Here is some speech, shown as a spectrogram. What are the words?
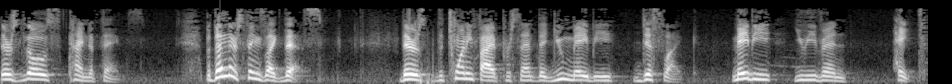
There's those kind of things. But then there's things like this. There's the 25% that you maybe dislike. Maybe you even hate.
